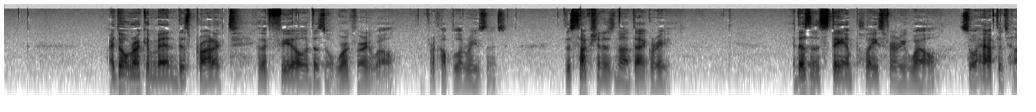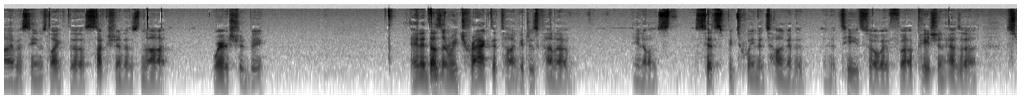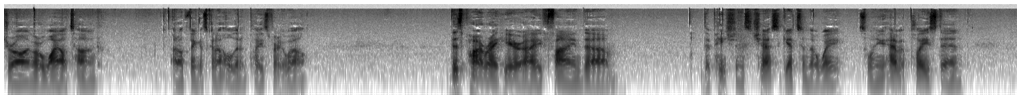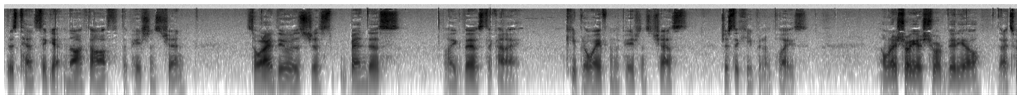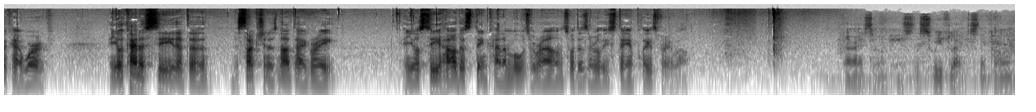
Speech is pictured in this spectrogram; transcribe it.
I don't recommend this product because I feel it doesn't work very well for a couple of reasons. The suction is not that great. It doesn't stay in place very well, so half the time it seems like the suction is not where it should be. And it doesn't retract the tongue, it just kind of, you know, sits between the tongue and the, and the teeth. So if a patient has a strong or wild tongue, I don't think it's going to hold it in place very well. This part right here, I find um, the patient's chest gets in the way. So when you have it placed in, this tends to get knocked off the patient's chin. So what I do is just bend this like this to kind of keep it away from the patient's chest, just to keep it in place. I want to show you a short video that I took at work and you'll kind of see that the, the suction is not that great. And you'll see how this thing kind of moves around so it doesn't really stay in place very well. Alright, so it's the SweFlex, they call it.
